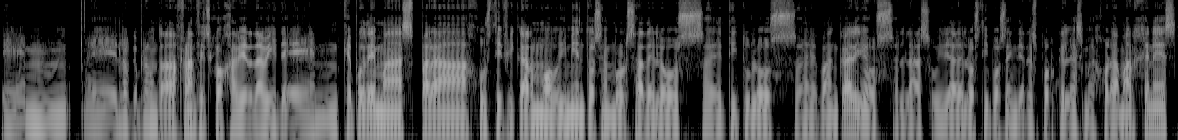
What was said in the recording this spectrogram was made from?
Em, eh, lo que preguntaba Francisco Javier David, eh, ¿qué puede más para justificar movimientos en bolsa de los eh, títulos eh, bancarios? ¿La subida de los tipos de interés porque les mejora márgenes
